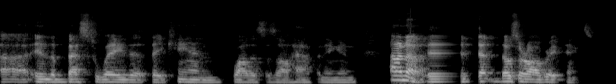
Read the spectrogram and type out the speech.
uh, in the best way that they can while this is all happening. And I don't know, it, it, that, those are all great things.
